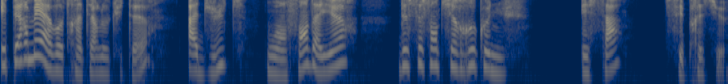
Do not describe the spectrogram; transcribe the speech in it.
et permet à votre interlocuteur, adulte ou enfant d'ailleurs, de se sentir reconnu. Et ça, c'est précieux.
